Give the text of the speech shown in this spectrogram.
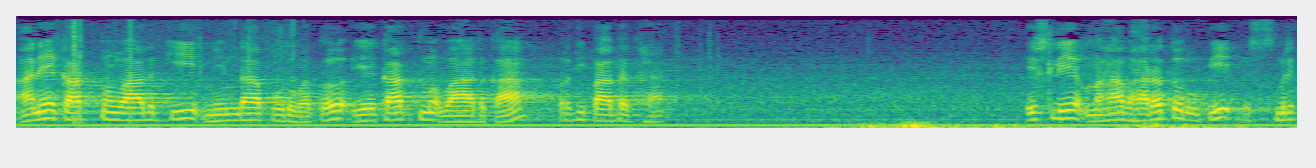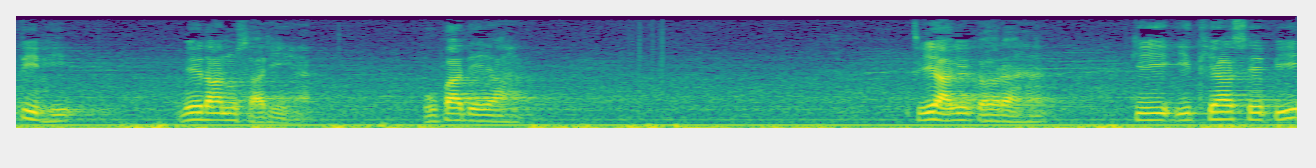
अनेकात्मवाद की निंदा पूर्वक एकात्मवाद का प्रतिपादक है। इसलिए महाभारत रूपी स्मृति भी वेदानुसारी है, उपादेया है। तो ये आगे कह रहे हैं कि भी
